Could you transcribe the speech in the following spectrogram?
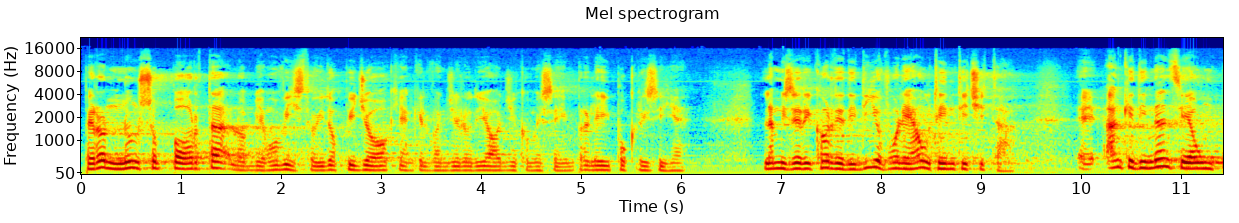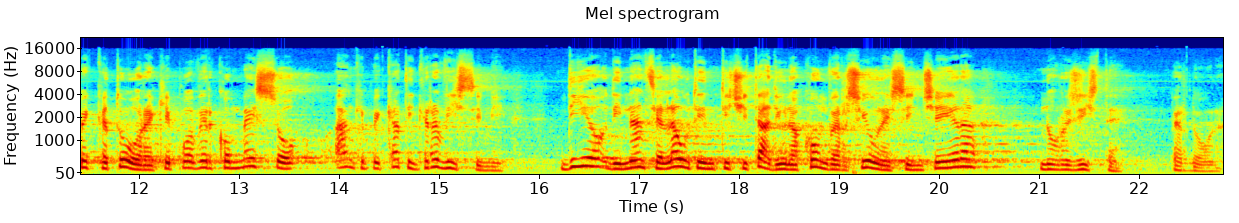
però non sopporta, lo abbiamo visto, i doppi giochi, anche il Vangelo di oggi come sempre, le ipocrisie. La misericordia di Dio vuole autenticità, eh, anche dinanzi a un peccatore che può aver commesso anche peccati gravissimi. Dio, dinanzi all'autenticità di una conversione sincera, non resiste, perdona.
